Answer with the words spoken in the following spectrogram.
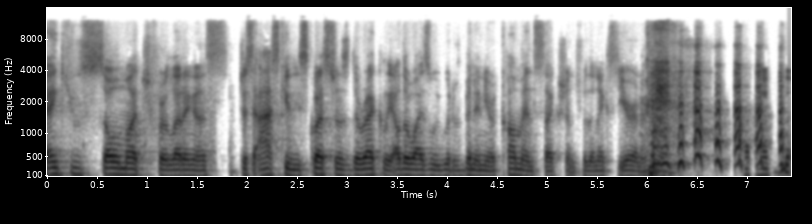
thank you so much for letting us just ask you these questions directly. Otherwise, we would have been in your comments section for the next year and a half.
